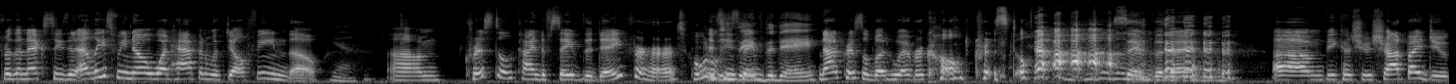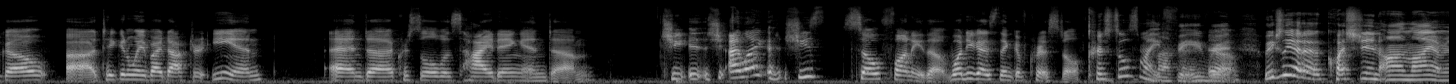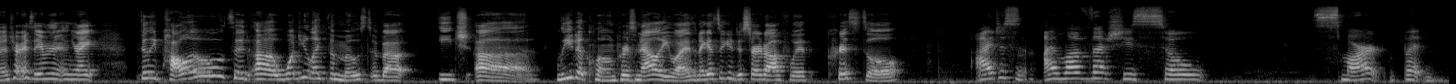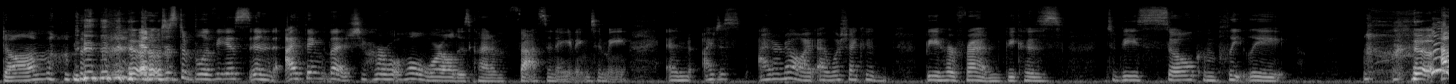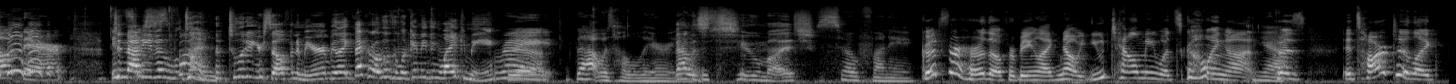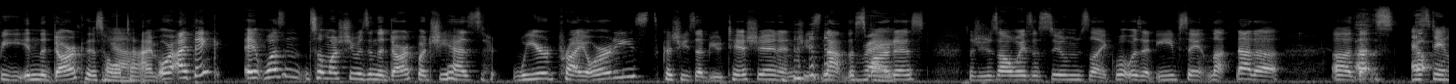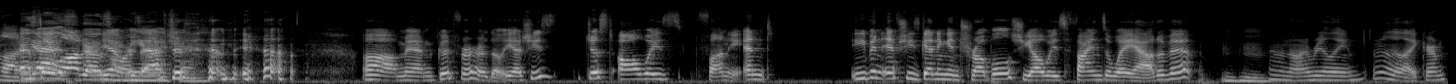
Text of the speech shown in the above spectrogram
for the next season. At least we know what happened with Delphine, though. Yeah. Um, Krystal kind of saved the day for her. Totally you saved think- the day. Not Krystal, but whoever called Krystal saved the day. Um, because she was shot by Duko, uh, taken away by Dr. Ian, and uh, Krystal was hiding. And um, she, she, I like, she's so funny though. What do you guys think of Krystal? Krystal's my Love favorite. Yeah. We actually had a question online. I'm gonna try to say everything right. Philly Paulo said, uh, "What do you like the most about each uh, Leda clone, personality wise?" And I guess we could just start off with Krystal. I just I love that she's so smart but dumb and just oblivious and I think that she, her whole world is kind of fascinating to me and I just I don't know I, I wish I could be her friend because to be so completely out there to it's not even to, to look at yourself in a mirror and be like, "That girl doesn't look anything like me." right that was hilarious That was too much. so funny Good for her though for being like, no, you tell me what's going on. Yeah. Because it's hard to like be in the dark this whole Yeah. time. Or I think it wasn't so much she was in the dark, but she has weird priorities because she's a beautician and she's not the smartest. So she just always assumes like, what was it, Eve saying? Not, not a. Uh, that's Estee Lauder Estee Yes, Lauder. was yeah, was after them. yeah. Oh man, good for her though. Yeah, she's just always funny, and even if she's getting in trouble, she always finds a way out of it. Mm-hmm. I don't know. I really, I really like her.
